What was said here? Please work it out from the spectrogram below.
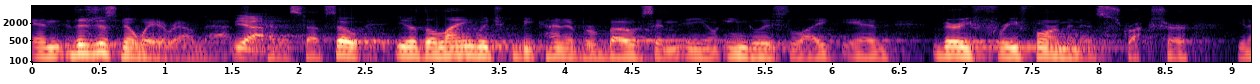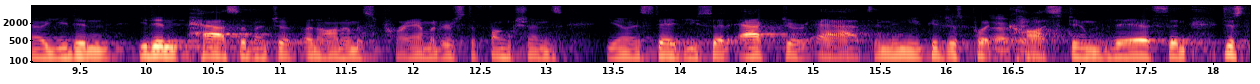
And there's just no way around that Yeah. kind of stuff. So, you know, the language can be kind of verbose and, you know, English-like and very free-form in its structure. You know, you didn't, you didn't pass a bunch of anonymous parameters to functions. You know, instead you said actor at, and then you could just put Okay. costume this, and just,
